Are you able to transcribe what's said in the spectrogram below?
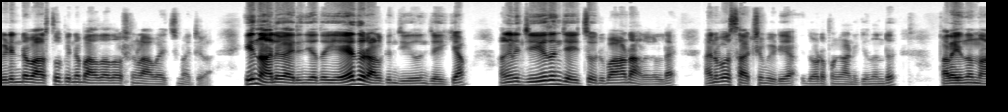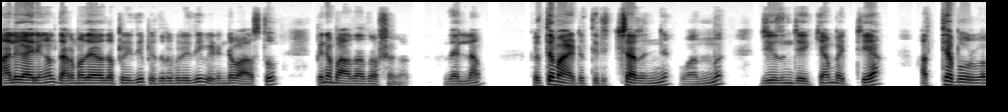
വീടിന്റെ വാസ്തു പിന്നെ ബാധാദോഷങ്ങൾ ആവാച്ച് മാറ്റുക. ഈ നാല് കാര്യം ചെയ്ത് ഏതൊരാൾക്കും ജീവിതം ജയിക്കാം. അങ്ങനെ ജീവിതം ജയിച്ച ഒരുപാട് ആളുകളുടെ അനുഭവ സാക്ഷ്യം വീഡിയോ ഇതോടൊപ്പം കാണിക്കുന്നുണ്ട്. പറയുന്ന നാല് കാര്യങ്ങൾ. ധർമ്മദേവത പ്രീതി പിതൃപ്രീതി വീടിന്റെ വാസ്തു പിന്നെ ബാധാദോഷങ്ങൾ ഇതെല്ലാം കൃത്യമായിട്ട് തിരിച്ചറിഞ്ഞ് വന്ന് ജീവിതം ജയിക്കാൻ പറ്റിയ അത്യപൂർവ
